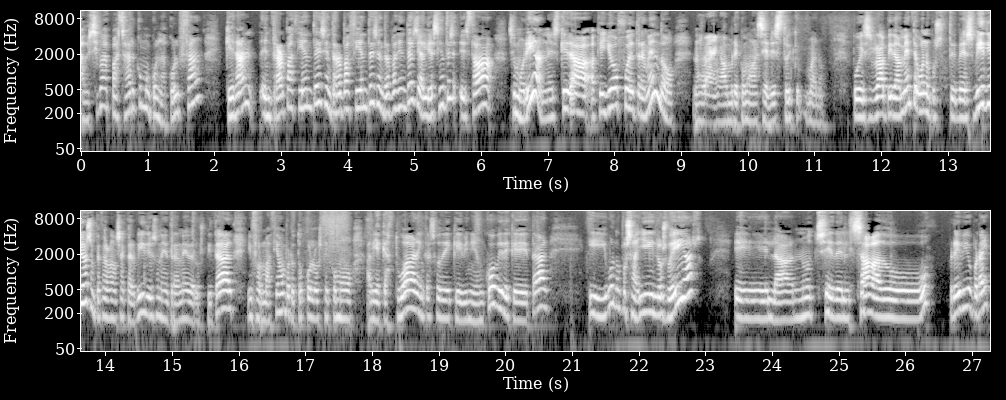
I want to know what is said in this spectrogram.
a ver si va a pasar como con la colza, que eran entrar pacientes, entrar pacientes, entrar pacientes y al día siguiente estaba, se morían. Es que era, aquello fue tremendo. No, venga, hombre, ¿cómo va a ser esto? Bueno, pues rápidamente, bueno, pues ves vídeos, empezaron a sacar vídeos en el intranet del hospital, información, protocolos de cómo había que actuar en caso de que viniera un COVID, de que tal. Y bueno, pues allí los veías. Eh, la noche del sábado oh, previo, por ahí,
